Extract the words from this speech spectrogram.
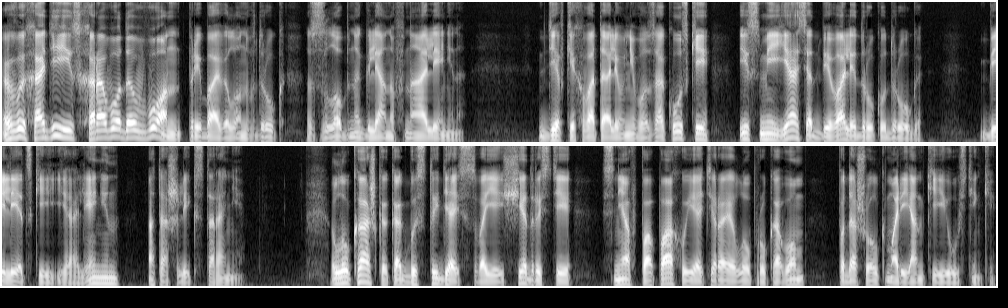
Выходи из хоровода вон», — прибавил он вдруг, злобно глянув на Оленина. Девки хватали у него закуски и, смеясь, отбивали друг у друга. Белецкий и Оленин отошли к стороне. Лукашка, как бы стыдясь своей щедрости, сняв папаху и отирая лоб рукавом, подошел к Марьянке и Устеньке.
